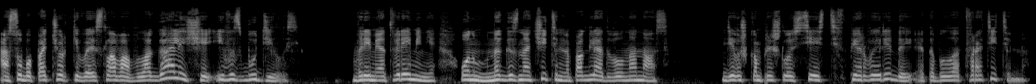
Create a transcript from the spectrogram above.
особо подчеркивая слова «влагалище» и «возбудилась». Время от времени он многозначительно поглядывал на нас. Девушкам пришлось сесть в первые ряды, это было отвратительно.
